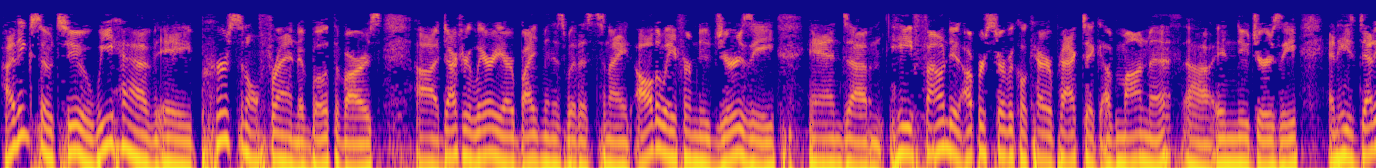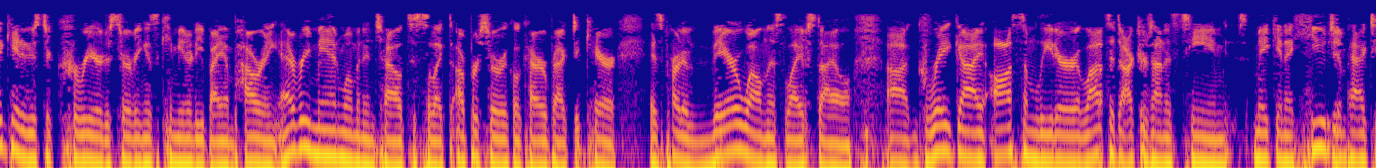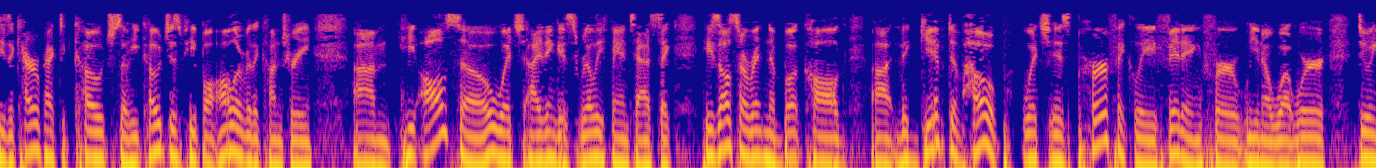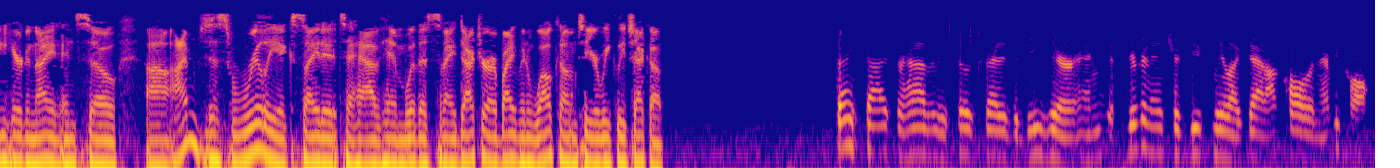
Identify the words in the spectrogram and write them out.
I think so too. We have a personal friend of both of ours. Uh, Dr. Larry Arbeitman is with us tonight, all the way from New Jersey, and um, he founded Upper Cervical Chiropractic of Monmouth uh, in New Jersey, and he's dedicated his career to serving his community by empowering every man, woman, and child to select Upper Cervical Chiropractic care as part of their wellness lifestyle. Uh, great guy, awesome leader, lots of doctors on his team, making a huge impact. He's a chiropractic coach, so he coaches people all over the country. Um, he also, which I think is really fantastic, he's also written a book called uh, The Gift of Hope, which is perfectly fitting for you know what we're doing here tonight. And so uh, I'm just really excited to have him with us tonight. Dr. Arbeitman, welcome to your weekly checkup. Thanks, guys, for having me. So excited to be here. And if you're going to introduce me like that, I'll call in every call.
